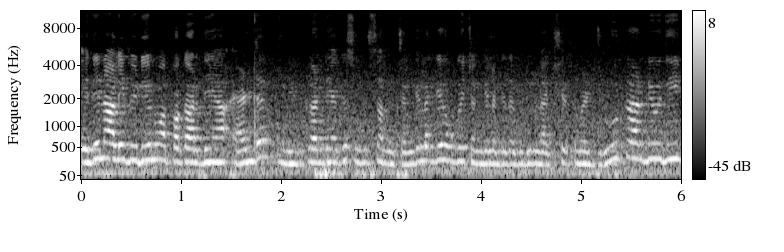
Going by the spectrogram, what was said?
ਇਹਦੇ ਨਾਲ ਹੀ ਵੀਡੀਓ ਨੂੰ ਆਪਾਂ ਕਰਦੇ ਹਾਂ ਐਂਡ ਉਮੀਦ ਕਰਦੇ ਹਾਂ ਕਿ ਸੂਟ ਸਾਨੂੰ ਚੰਗੇ ਲੱਗੇ ਹੋਗੇ ਚੰਗੇ ਲੱਗੇ ਤਾਂ ਵੀਡੀਓ ਲਾਈਕ ਸ਼ੇਅਰ ਕਮੈਂਟ ਜ਼ਰੂਰ ਕਰ ਦਿਓ ਜੀ।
